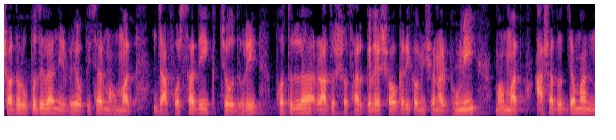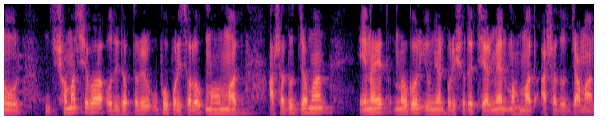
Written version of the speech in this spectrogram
সদর উপজেলা নির্বাহী অফিসার মোহাম্মদ জাফর সাদিক চৌধুরী, ফতুল্লাহ রাজস্ব সার্কেলের সহকারী কমিশনার ভূমি মোহাম্মদ আসাদুজ্জামান নূর, সমাজসেবা অধিদপ্তরের উপপরিচালক মোহাম্মদ আসাদুজ্জামান এনায়েতনগর ইউনিয়ন পরিষদের চেয়ারম্যান মোহাম্মদ আসাদুজ্জামান।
